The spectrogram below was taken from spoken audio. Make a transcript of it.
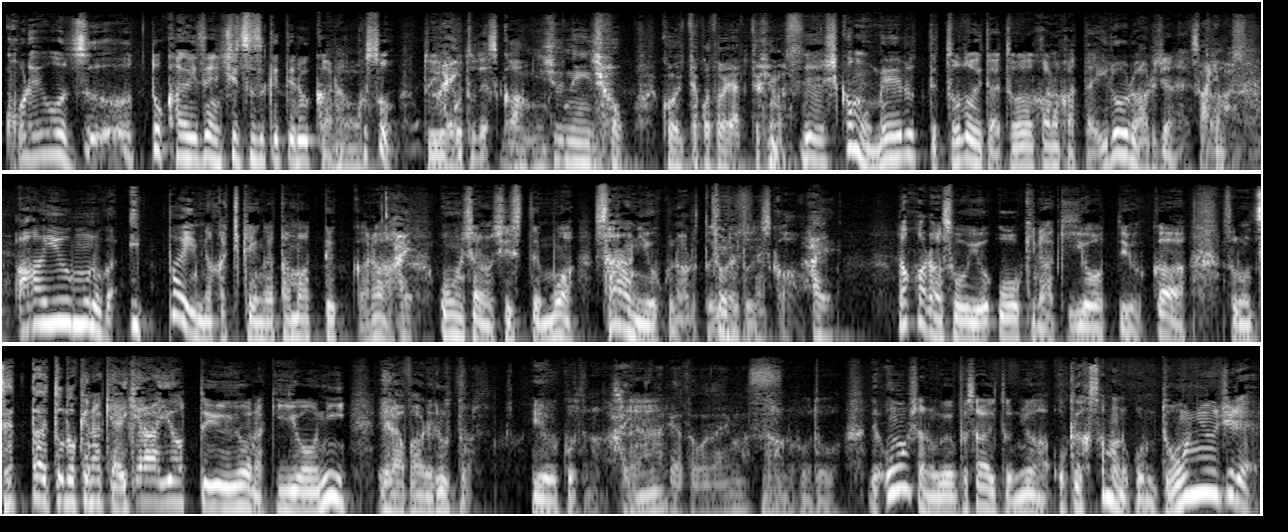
これをずっと改善し続けてるからこそということですか？はい、20年以上、こういったことをやっております。で、しかもメールって届いたり届かなかったり、いろいろあるじゃないですか。あります、ね、ああいうものがいっぱいなんか知見が溜まっていくから、はい、御社のシステムはさらに良くなるということですか？すね、はい。だからそういう大きな企業っていうか、その絶対届けなきゃいけないよっていうような企業に選ばれると。いうことなんですね。はい、ありがとうございます。なるほど。で、御社のウェブサイトには、お客様のこの導入事例、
